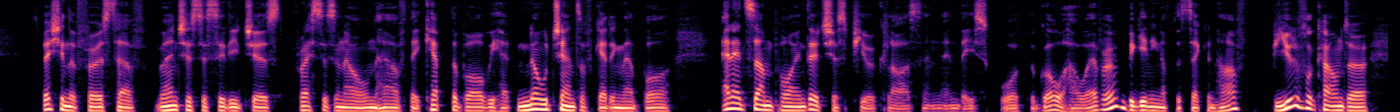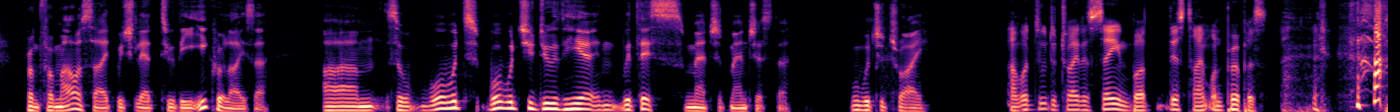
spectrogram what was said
especially in the first half, Manchester City just pressed us in our own half. They kept the ball. We had no chance of getting that ball. And at some point, it's just pure class, and then they scored the goal. However, beginning of the second half, beautiful counter from from our side, which led to the equalizer. Um, so what would what would you do here in with this match at Manchester? What would you try? I would do to try the same, but this time on purpose.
